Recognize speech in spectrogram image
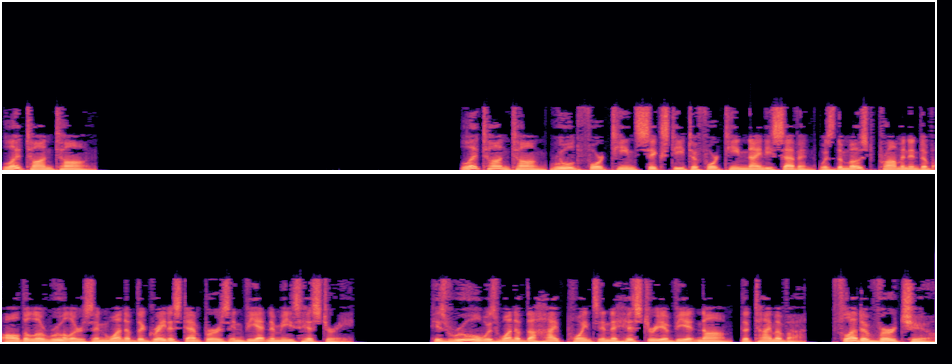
Le Ton Tong Le Ton Tong ruled 1460 was the most prominent of all the Le rulers and one of the greatest emperors in Vietnamese history. His rule was one of the high points in the history of Vietnam, the time of a «flood of virtue»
